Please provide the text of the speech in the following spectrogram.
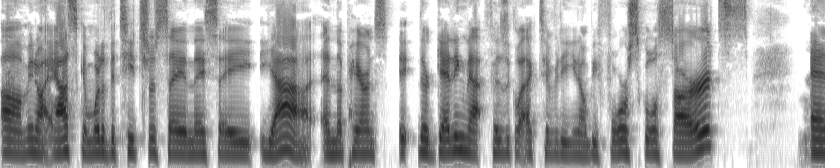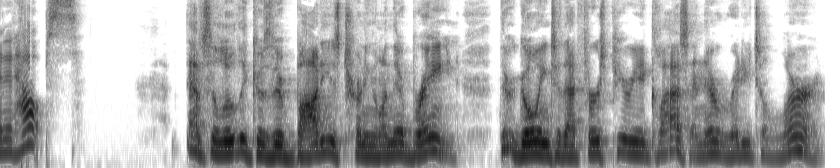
Um, you know, I ask them, what do the teachers say? And they say, yeah. And the parents, it, they're getting that physical activity, you know, before school starts and it helps. Absolutely. Because their body is turning on their brain. They're going to that first period class and they're ready to learn.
